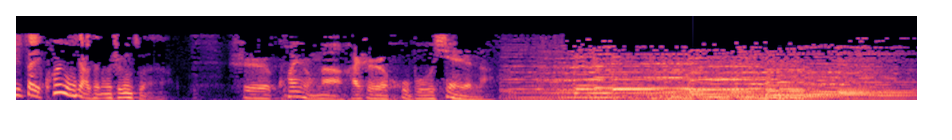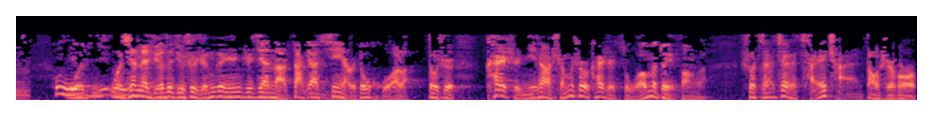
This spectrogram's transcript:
是在宽容下才能生存啊。是宽容呢，还是互不信任呢？我我现在觉得就是人跟人之间呢，大家心眼都活了，都是开始，你像什么时候开始琢磨对方了？说咱这个财产到时候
